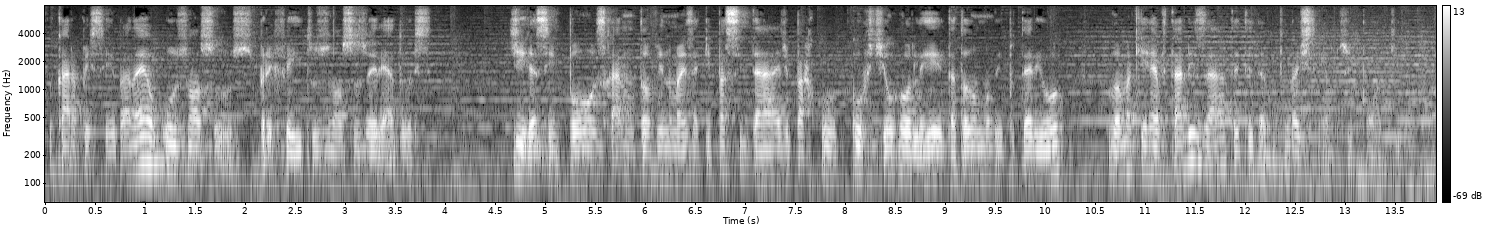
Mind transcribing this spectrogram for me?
que o cara perceba, né? Os nossos prefeitos, os nossos vereadores. Diga assim, pô, os caras não estão vindo mais aqui pra cidade para curtir o rolê, tá todo mundo indo pro interior. Vamos aqui revitalizar, tá entendendo o que nós temos de bom aqui.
